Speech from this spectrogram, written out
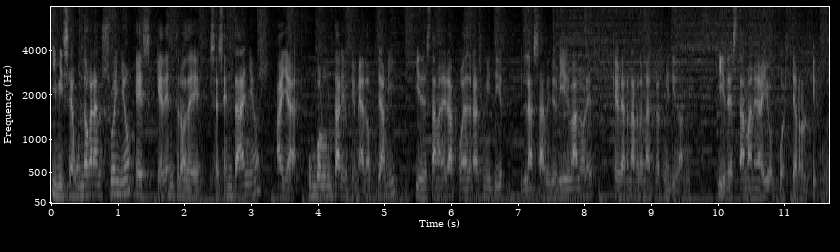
Y mi segundo gran sueño es que dentro de 60 años haya un voluntario que me adopte a mí y de esta manera pueda transmitir la sabiduría y valores que Bernardo me ha transmitido a mí. Y de esta manera yo pues cierro el círculo.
